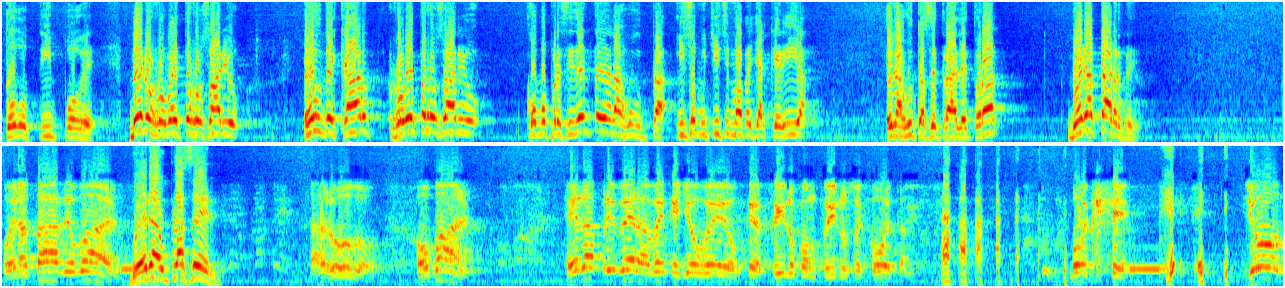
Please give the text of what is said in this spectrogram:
todo tipo de... Bueno, Roberto Rosario es un descaro. Roberto Rosario, como presidente de la Junta, hizo muchísima bellaquería en la Junta Central Electoral. Buenas tardes. Buenas tardes, Omar. Buenas, un placer. Saludos. Omar, es la primera vez que yo veo que filo con filo se cortan. Porque yo,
